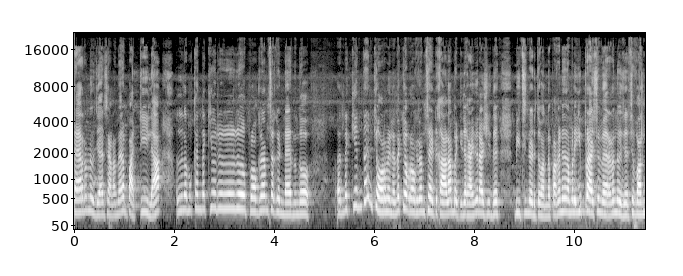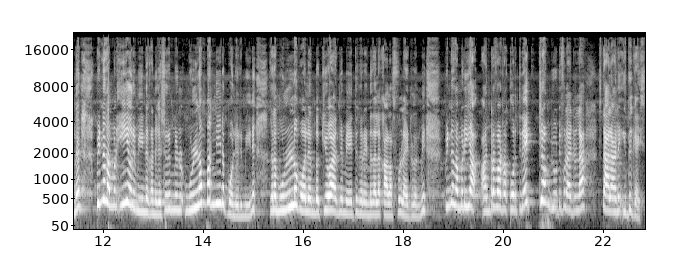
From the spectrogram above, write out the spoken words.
കയറണം എന്ന് വിചാരിച്ചാണ് അന്നേരം പറ്റിയില്ല. അതിൽ നമുക്ക് എന്തൊക്കെയോ ഒരു പ്രോഗ്രാംസ് ഒക്കെ ഉണ്ടായിരുന്നതോ എന്തൊക്കെ എന്താ എനിക്ക് ഓർമ്മയില്ല. എന്തൊക്കെയോ പ്രോഗ്രാംസ് ആയിട്ട് കാണാൻ പറ്റില്ല കഴിഞ്ഞ പ്രാവശ്യം ഇത് ബീച്ചിന്റെ അടുത്ത് വന്നപ്പോൾ അങ്ങനെ നമ്മൾ ഈ പ്രാവശ്യം വരണം എന്ന് വിചാരിച്ച് വന്ന് പിന്നെ നമ്മൾ ഈ ഒരു മീനെ കണ്ടു കഴിച്ചു. ഒരു മുള്ളം പന്നീനെ പോലെ ഒരു മീൻ. ഇങ്ങനെ മുള്ളു പോലെ എന്തൊക്കെയോ അതിന്റെ മേത്ത് ഇങ്ങനെ ഉണ്ട്. നല്ല കളർഫുൾ ആയിട്ടുള്ള ഒരു മീൻ. പിന്നെ നമ്മുടെ ഈ അണ്ടർ വാട്ടർ അക്വറത്തിൽ ഏറ്റവും ബ്യൂട്ടിഫുൾ ആയിട്ടുള്ള സ്ഥലമാണ് ഇത് ഗൈസ്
